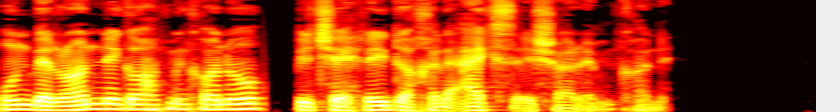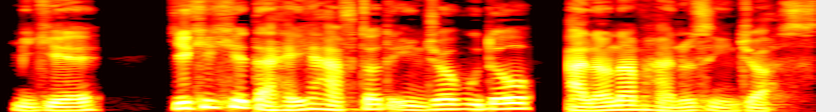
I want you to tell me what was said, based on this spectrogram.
اون به ران نگاه می‌کنه و به چهره داخل عکس اشاره می‌کنه. میگه یکی که دهه هفتاد اینجا بوده و الانم هنوز اینجاست.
